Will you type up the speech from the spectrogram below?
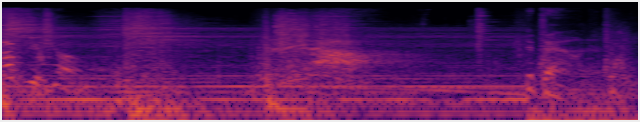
Up you go! Get down.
